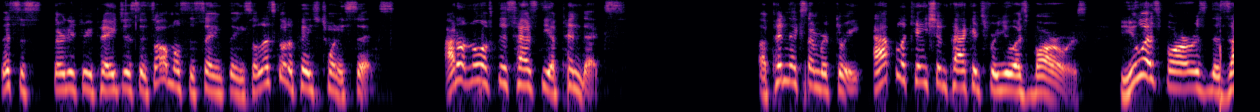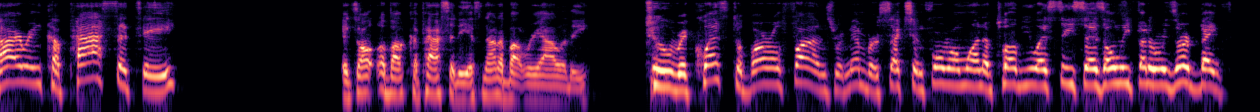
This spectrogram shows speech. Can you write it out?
this is 33 pages. It's almost the same thing. So let's go to page 26. I don't know if this has the appendix. Appendix number three application package for U.S. borrowers. U.S. borrowers desiring capacity. It's all about capacity, it's not about reality to request to borrow funds. Remember, Section 411 of 12 USC says only Federal Reserve banks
